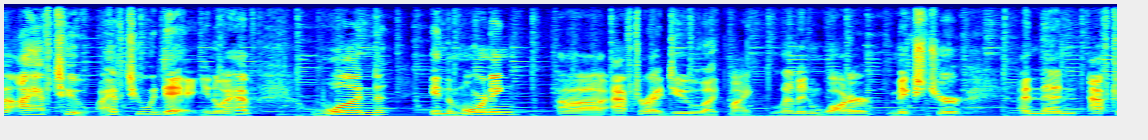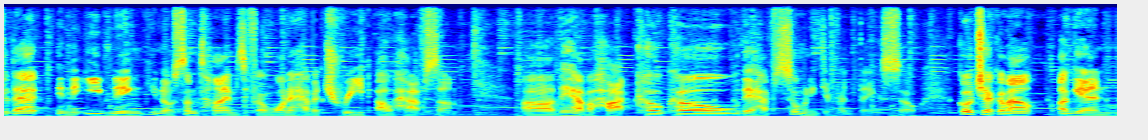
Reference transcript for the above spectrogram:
I have two. I have two a day. You know, I have one in the morning uh, after I do like my lemon water mixture. And then after that in the evening, you know, sometimes if I want to have a treat, I'll have some. Uh, they have a hot cocoa. They have so many different things. So go check them out again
